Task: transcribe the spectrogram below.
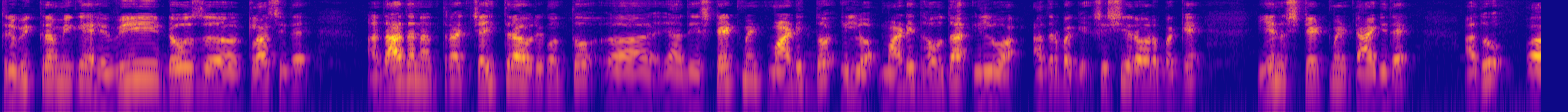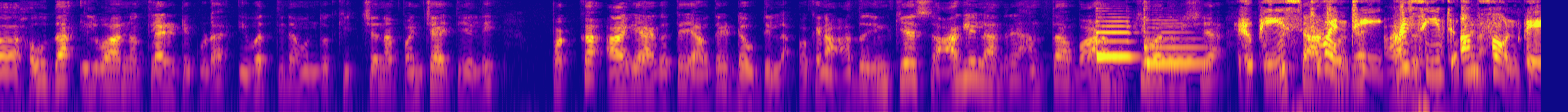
ತ್ರಿವಿಕ್ರಮಿಗೆ ಹೆವಿ ಡೋಸ್ ಕ್ಲಾಸ್ ಇದೆ. ಅದಾದ ನಂತರ ಚೈತ್ರ ಅವರಿಗಂತೂ ಯಾವುದೇ ಸ್ಟೇಟ್ಮೆಂಟ್ ಮಾಡಿದ್ದೋ ಇಲ್ವೋ ಮಾಡಿದ್ ಹೌದಾ ಇಲ್ವಾ ಅದ್ರ ಬಗ್ಗೆ ಶಿಶಿರ್ ಅವರ ಬಗ್ಗೆ ಏನು ಸ್ಟೇಟ್ಮೆಂಟ್ ಆಗಿದೆ ಅದು ಹೌದಾ ಇಲ್ವಾ ಅನ್ನೋ ಕ್ಲಾರಿಟಿ ಕೂಡ ಇವತ್ತಿನ ಒಂದು ಕಿಚ್ಚನ ಪಂಚಾಯಿತಿಯಲ್ಲಿ ಪಕ್ಕ ಆಗೇ ಆಗುತ್ತೆ ಯಾವುದೇ ಡೌಟ್ ಇಲ್ಲ ಓಕೆನಾ ಅದು ಇನ್ ಕೇಸ್ ಆಗ್ಲಿಲ್ಲ ಅಂದ್ರೆ ಅಂತ ಬಹಳ ಮುಖ್ಯವಾದ ವಿಷಯ Rupees 20 ಆಗುತ್ತೆ. received on ಓಕೆನಾ?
